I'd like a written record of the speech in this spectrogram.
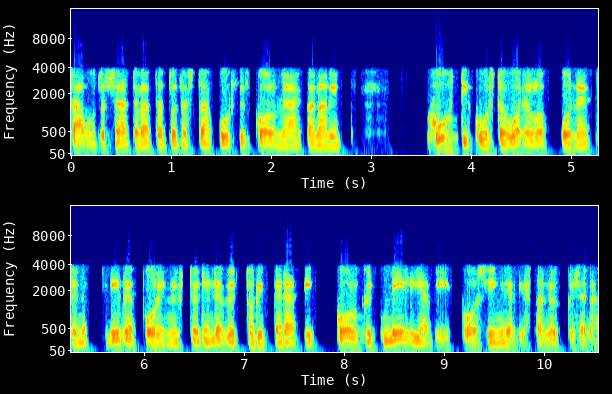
saavutus ajatella, että 1963 aikana niin huhtikuusta vuoden loppuun näiden Liverpoolin yhtiöiden levyt oli peräti 34 viikkoa singlelista ykkösenä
